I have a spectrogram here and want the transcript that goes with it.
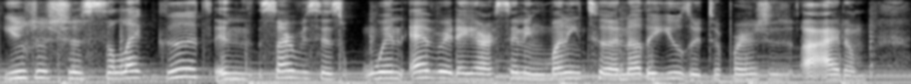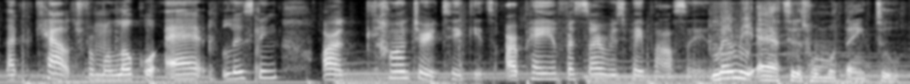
Users should select goods and services whenever they are sending money to another user to purchase an item, like a couch from a local ad listing, or concert tickets, or paying for service PayPal sales. Let me add to this one more thing too.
